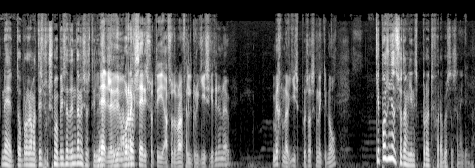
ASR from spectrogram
ναι, το προγραμματή που χρησιμοποίησα δεν ήταν η σωστή Ναι, λέξη. δηλαδή δεν μπορεί να Απλώς- ξέρεις ότι αυτό το πράγμα θα λειτουργήσει. Γιατί είναι μέχρι να βγεις μπροστά σε ένα κοινό. Και πώς νιώθεις όταν βγαίνεις πρώτη φορά μπροστά σε ένα κοινό;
